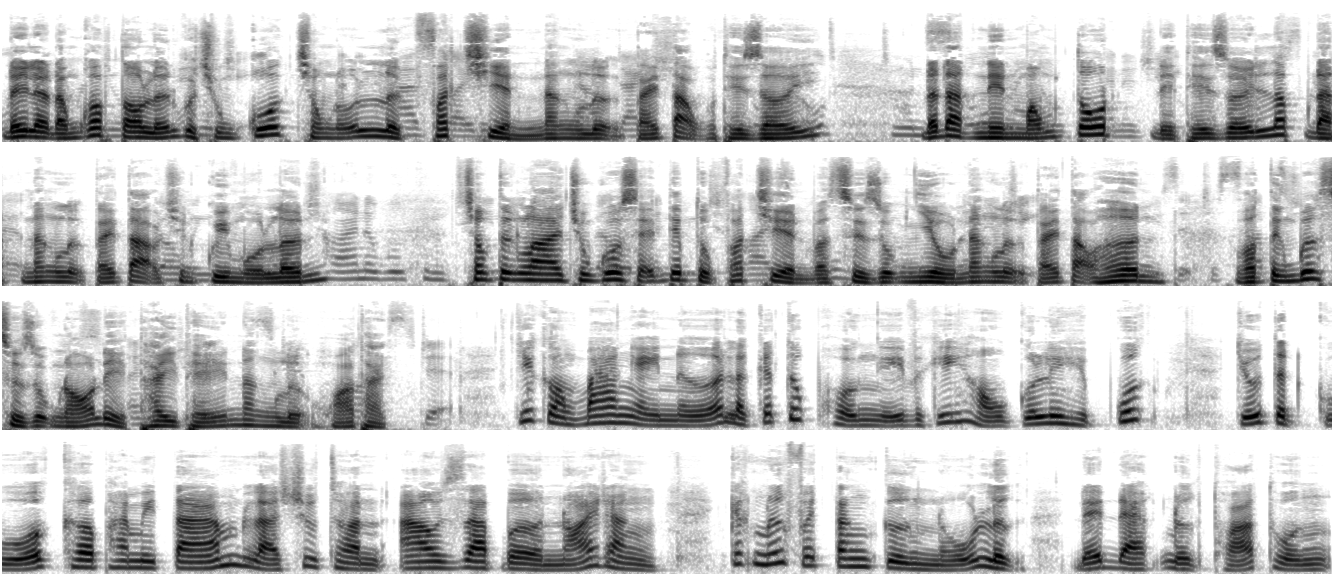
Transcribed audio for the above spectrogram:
Đây là đóng góp to lớn của Trung Quốc trong nỗ lực phát triển năng lượng tái tạo của thế giới đã đặt nền móng tốt để thế giới lắp đặt năng lượng tái tạo trên quy mô lớn. Trong tương lai, Trung Quốc sẽ tiếp tục phát triển và sử dụng nhiều năng lượng tái tạo hơn và từng bước sử dụng nó để thay thế năng lượng hóa thạch. Chỉ còn 3 ngày nữa là kết thúc hội nghị về khí hậu của Liên Hiệp Quốc. Chủ tịch của COP28 là Sultan Al-Jaber nói rằng các nước phải tăng cường nỗ lực để đạt được thỏa thuận.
